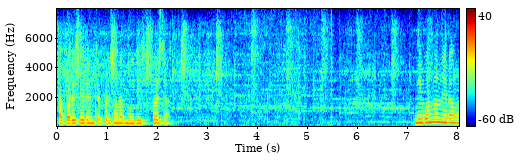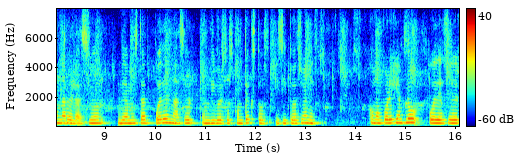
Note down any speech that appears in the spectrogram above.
aparecer entre personas muy dispersas. De igual manera, una relación de amistad puede nacer en diversos contextos y situaciones, como por ejemplo puede ser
